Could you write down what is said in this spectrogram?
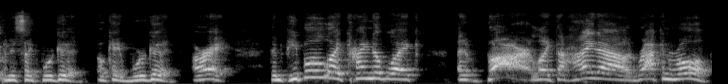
And it's like, "We're good." Okay, we're good. All right. Then people like kind of like a bar, like the hideout, rock and roll.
